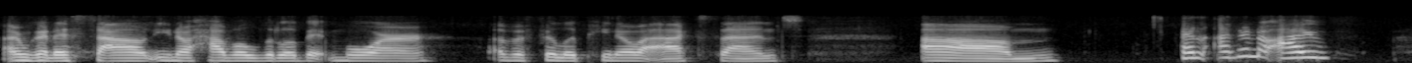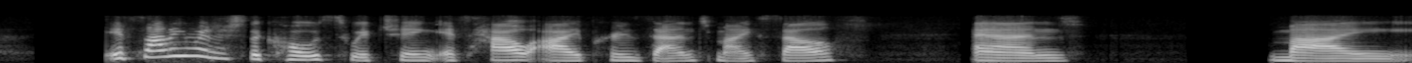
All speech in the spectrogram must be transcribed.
I'm gonna sound, you know, have a little bit more of a Filipino accent. Um, and I don't know. I've it's not even just the code switching, it's how I present myself and my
